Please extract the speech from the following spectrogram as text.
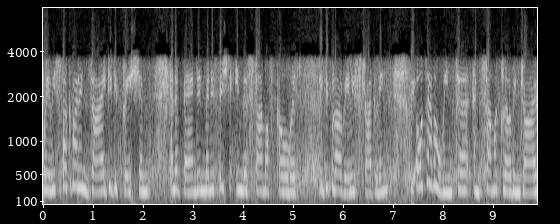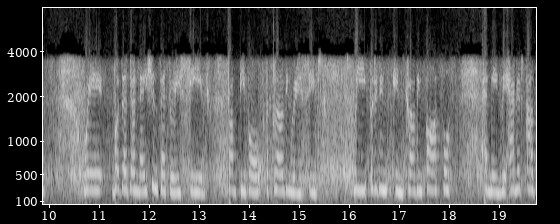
where we spoke about anxiety, depression, and abandonment, especially in this time of COVID, where people are really struggling. We also have a winter and summer clothing drive where with the donations that we received from people, the clothing we received, we put it in, in clothing parcels and then we hand it out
